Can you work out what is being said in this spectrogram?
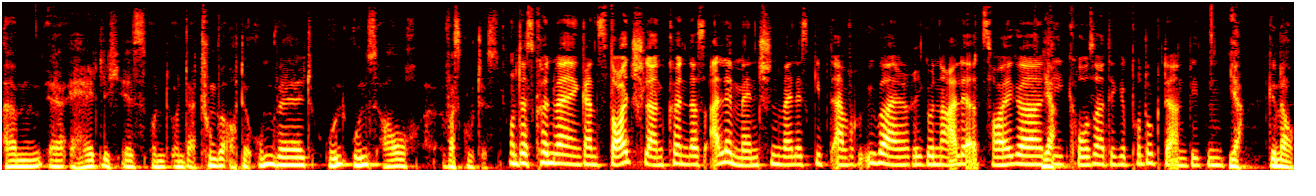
ähm, äh, erhältlich ist. Und, und da tun wir auch der Umwelt und uns auch was Gutes. Und das können wir in ganz Deutschland, können das alle Menschen, weil es gibt einfach überall regionale Erzeuger, Ja. die großartige Produkte anbieten. Ja, genau.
